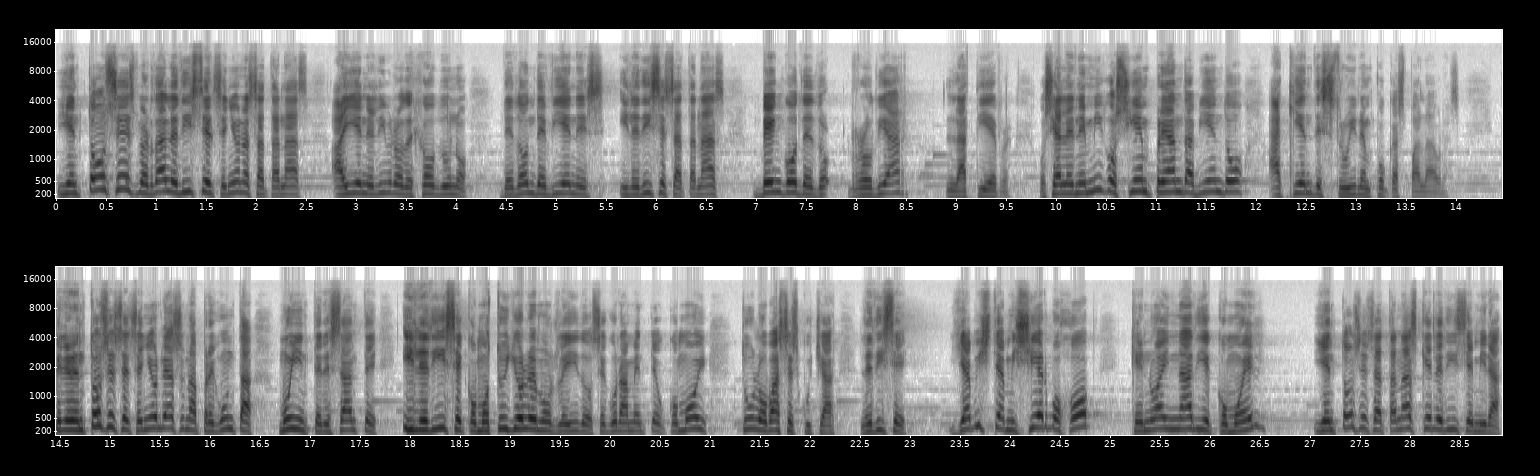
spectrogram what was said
Y entonces, ¿verdad? Le dice el Señor a Satanás, ahí en el libro de Job 1, ¿de dónde vienes? Y le dice Satanás, vengo de rodear la tierra. O sea, el enemigo siempre anda viendo a quién destruir en pocas palabras. Pero entonces el Señor le hace una pregunta muy interesante y le dice, como tú y yo lo hemos leído seguramente, o como hoy tú lo vas a escuchar, le dice, ¿ya viste a mi siervo Job que no hay nadie como él? Y entonces Satanás, ¿qué le dice? Mira,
